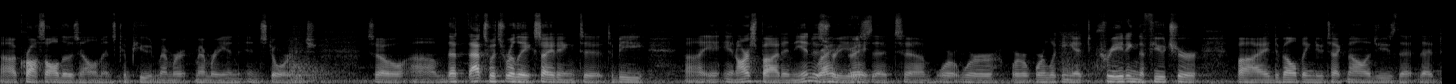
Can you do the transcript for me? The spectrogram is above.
uh, across all those elements, compute, memory, memory and, and storage. So um, that, that's what's really exciting to, to be uh, in, in our spot in the industry right. is that um, we're, we're, we're, we're looking at creating the future by developing new technologies that, that,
